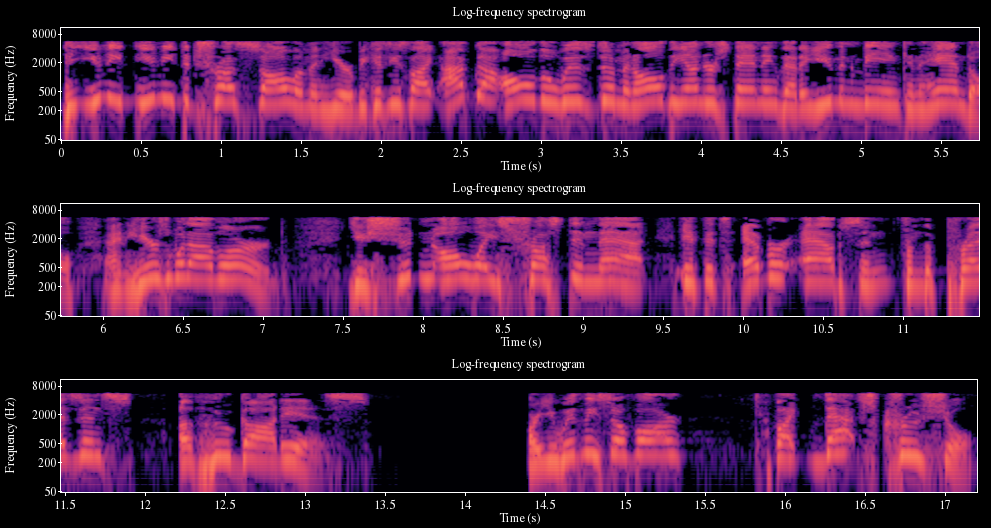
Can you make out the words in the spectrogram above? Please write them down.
You need, you need to trust Solomon here because he's like, I've got all the wisdom and all the understanding that a human being can handle. And here's what I've learned. You shouldn't always trust in that if it's ever absent from the presence of who God is. Are you with me so far? Like, that's crucial.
